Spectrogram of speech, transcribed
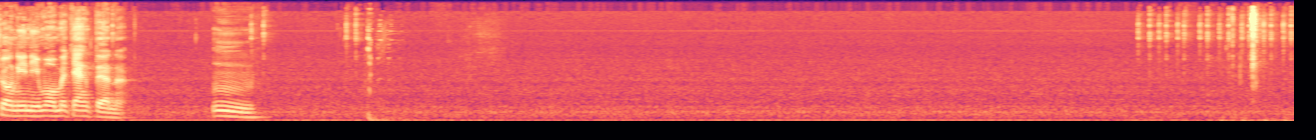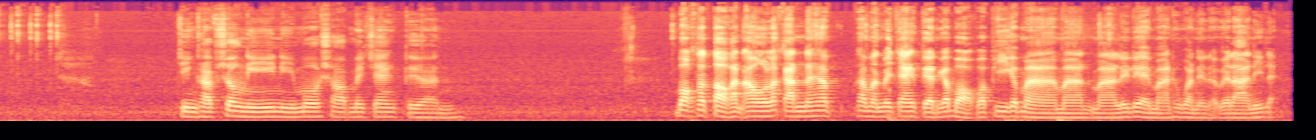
ช่วงนี้นีโมไม่แจ้งเตือนอะ อืม จริงครับช่วงนี้นีโมชอบไม่แจ้งเตือน บอกต่อๆกันเอาละกันนะครับ ถ้ามันไม่แจ้งเตือนก็บอกว่าพี่ก็มา มา มาเรื่อยๆ มาทุกวันเนี่ยแหละเวลานี้แหละ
